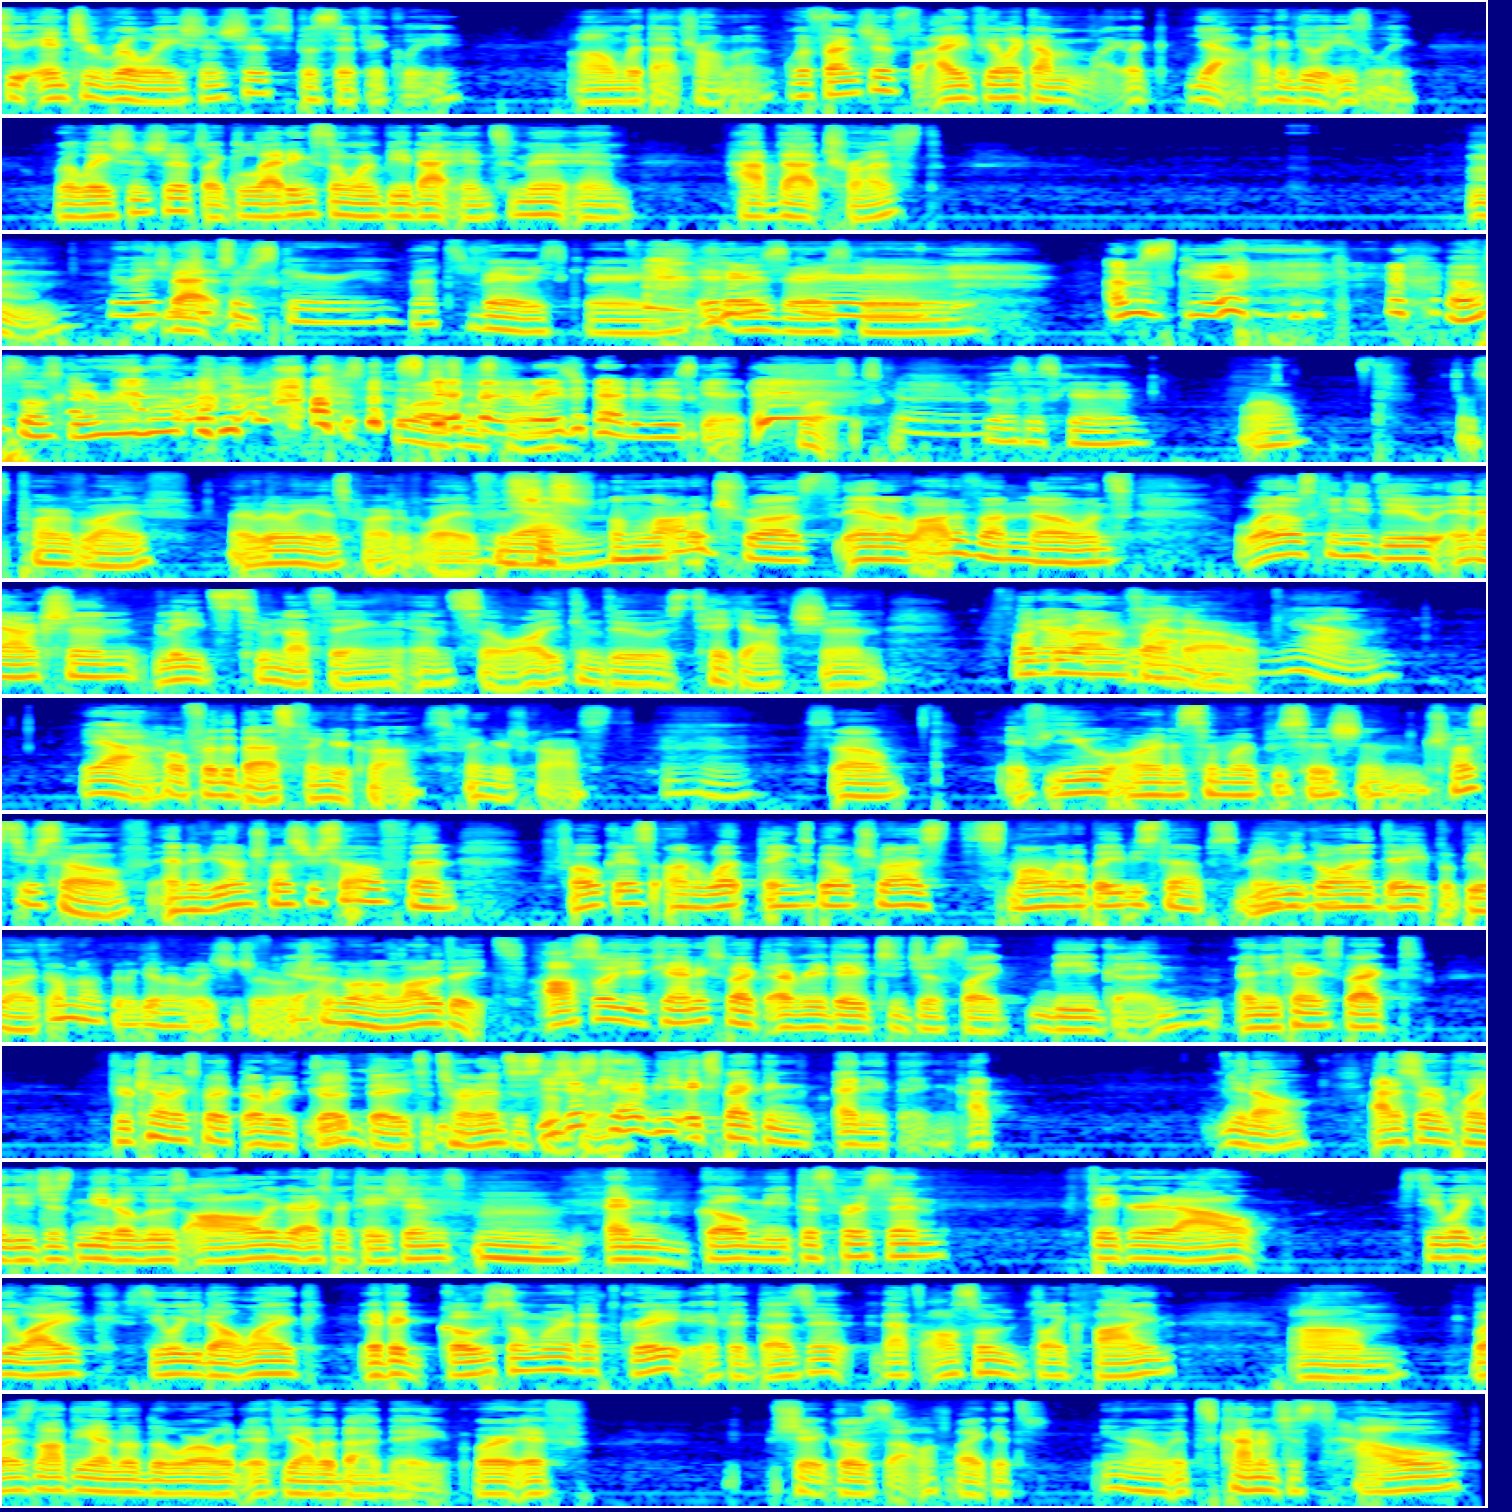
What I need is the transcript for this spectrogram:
to enter relationships specifically um, with that trauma. With friendships, I feel like I'm like, like, yeah, I can do it easily. Relationships, like letting someone be that intimate and have that trust. Mm, Relationships That- are scary. that's very scary. It is very scary. scary. I'm scared. I'm so scared right now. I'm so Who else was scared. scared? Raise your hand if you're scared. Who else is scared? I'm so scared. Well, that's part of life. That really is part of life. It's Yeah. just a lot of trust and a lot of unknowns. What else can you do? Inaction leads to nothing, and so all you can do is take action, You fuck know, around and find yeah. out. Yeah. Yeah. Hope for the best. Finger crossed. Fingers crossed. hmm So, if you are in a similar position, trust yourself. And if you don't trust yourself, then focus on what things build trust. Small little baby steps. Maybe go Mhm. on a date, but be like, I'm not going to get in a relationship. I'm just going to go on a lot of dates. Also, you can't expect every day to just like be good, and you can't expect You can't expect every good day to turn into something. you just can't be expecting anything at you know at a certain point. You just need to lose all of your expectations Mm. and go meet this person, figure it out, see what you like, see what you don't like. If it goes somewhere, that's great. If it doesn't, that's also like fine. Um, but it's not the end of the world if you have a bad date or if shit goes south. Like it's you know, it's kind of just how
